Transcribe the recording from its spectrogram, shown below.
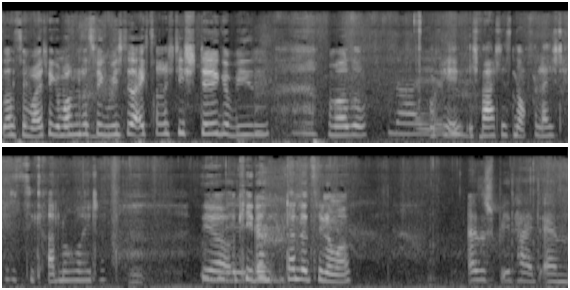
hast du weitergemacht und deswegen bin ich da extra richtig still gewesen. Und war so, Nein. okay, ich warte jetzt noch, vielleicht redet sie gerade noch weiter. Ja, okay, dann, dann erzähl nochmal. Also spielt halt ähm,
